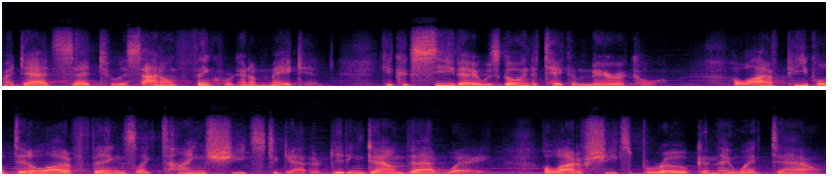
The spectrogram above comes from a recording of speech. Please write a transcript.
My dad said to us, I don't think we're going to make it. he could see that it was going to take a miracle. A lot of people did a lot of things like tying sheets together, getting down that way. A lot of sheets broke and they went down.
